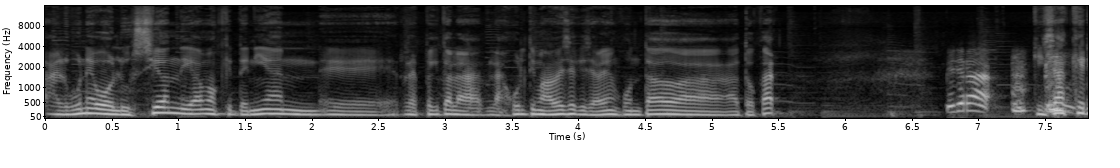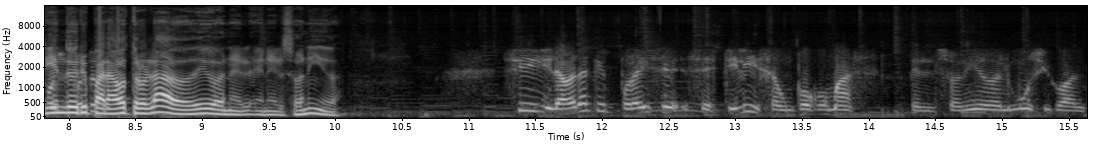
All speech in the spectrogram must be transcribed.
alguna evolución, digamos, que tenían eh, respecto a la- las últimas veces que se habían juntado a, a tocar? Mirá, Quizás queriendo ir para otro lado, digo, en el, en el sonido. Sí, la verdad que por ahí se, estiliza un poco más el sonido del músico al,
